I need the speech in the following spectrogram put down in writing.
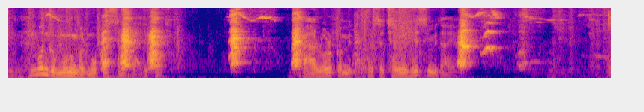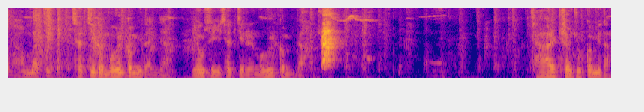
음, 한 번도 무는 걸 못 봤으니까 아직까지 잘 놀 겁니다. 벌써 적응했습니다. 예. 엄마 찌- 젖지도 먹을 겁니다. 이제 영순이 젖지를 먹을 겁니다. 잘 키워줄 겁니다.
